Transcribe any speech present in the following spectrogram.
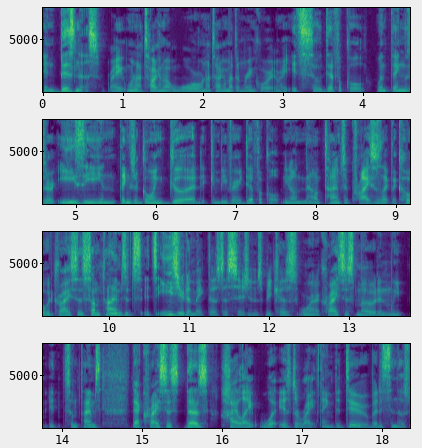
in business, right? We're not talking about war. We're not talking about the Marine Corps, right? It's so difficult when things are easy and things are going good. It can be very difficult. You know, now times of crisis like the COVID crisis, sometimes it's it's easier to make those decisions because we're in a crisis mode and we it, sometimes that crisis does highlight what is the right thing to do, but it's in those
